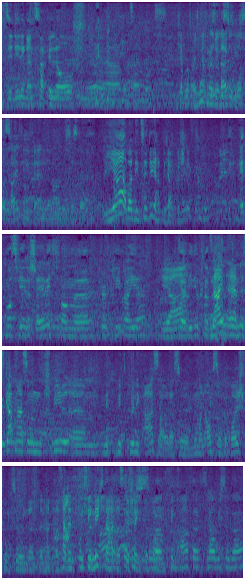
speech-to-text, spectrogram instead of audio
Die CD den ganzen Tag gelaufen. Ja, ja, wenn es sein muss. Ich habe ich der dachte, Buchmesse du bist so großer Sci-Fi-Fan, dann ist das doch... Ja, aber die CD hat mich abgeschreckt. Atmosphäre schädigt vom äh, Crypt Keeper hier. Ja, Mit der Videokassette. nein, ähm, es gab mal so ein Spiel ähm, mit, mit König Arthur oder so, wo man auch so Geräuschfunktionen dann drin hatte. Das hat dann, unsere Nichte hat das Ist geschenkt bekommen. King Arthur, glaube ich sogar.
